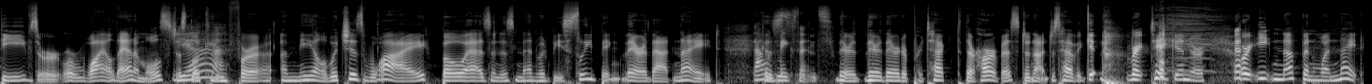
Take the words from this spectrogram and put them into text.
thieves or, or wild animals just yeah. looking for a, a, meal, which is why Boaz and his men would be sleeping there that night. That would make sense. They're they're there to protect their harvest and not just have it get right. taken or, or eaten up in one night.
